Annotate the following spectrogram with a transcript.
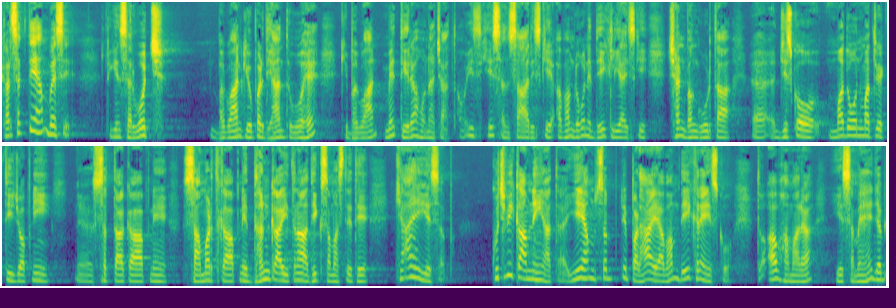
कर सकते हैं हम वैसे, लेकिन सर्वोच्च भगवान के ऊपर ध्यान तो वो है कि भगवान, मैं तेरा होना चाहता हूँ। इस ये संसार, इसके, अब हम लोगों ने देख लिया इसकी क्षण भंगूरता जिसको मदोन्मत व्यक्ति जो अपनी सत्ता का, अपने सामर्थ्य का, अपने धन का इतना अधिक समझते थे। क्या है ये सब? कुछ भी काम नहीं आता है। ये हम सबने पढ़ा है, अब हम देख रहे हैं इसको। तो अब हमारा ये समय है, जब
